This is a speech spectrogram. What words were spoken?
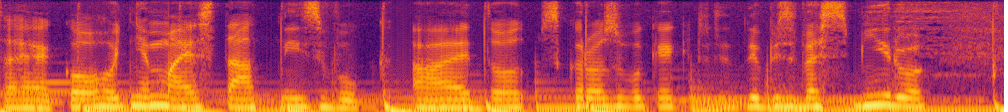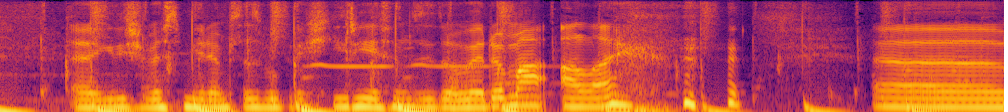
To je jako hodně majestátný zvuk a je to skoro zvuk, jak kdyby z vesmíru. Eh, když vesmírem se zvuk nešíří, jsem si to vědoma, ale eh,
